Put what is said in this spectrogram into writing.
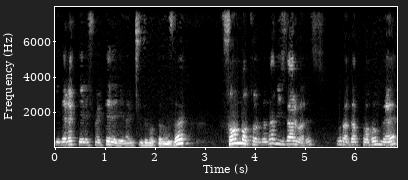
giderek gelişmektedir yine üçüncü motorumuzda. Son motorda da bizler varız. Burada tohum ve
